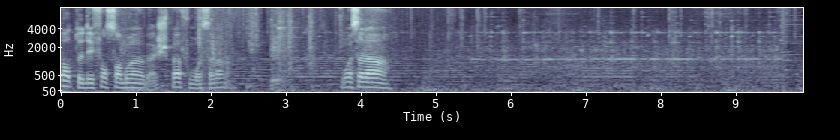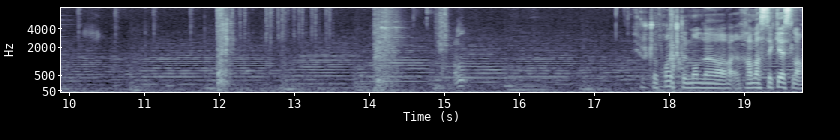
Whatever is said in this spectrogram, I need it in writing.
Porte de défense en bois. Bah, je sais pas, fous-moi ça là. là. Fous-moi ça là. Si je te prends et que je te demande la ramasse tes caisses là.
